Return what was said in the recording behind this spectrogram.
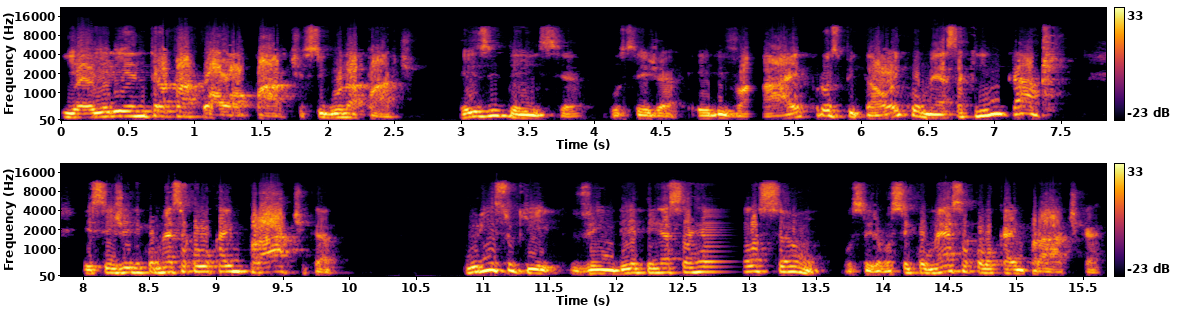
E aí ele entra para qual a parte? Segunda parte, residência. Ou seja, ele vai para o hospital e começa a clinicar. Ou seja, ele começa a colocar em prática. Por isso que vender tem essa relação. Ou seja, você começa a colocar em prática.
